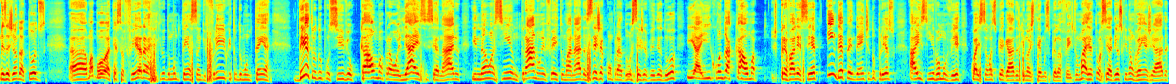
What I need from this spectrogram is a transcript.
Desejando a todos uh, uma boa terça-feira, que todo mundo tenha sangue frio, que todo mundo tenha dentro do possível, calma para olhar esse cenário e não assim entrar no efeito manada, seja comprador, seja vendedor, e aí quando a calma prevalecer, independente do preço, aí sim vamos ver quais são as pegadas que nós temos pela frente. No mais, é torcer a Deus que não venha geada,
